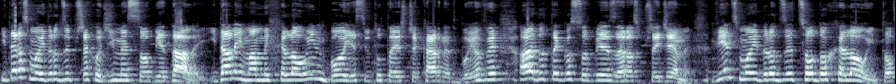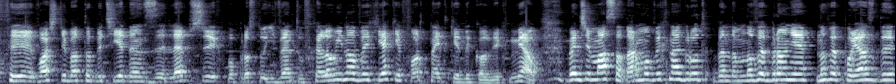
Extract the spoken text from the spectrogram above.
I teraz moi drodzy przechodzimy sobie dalej. I dalej mamy Halloween, bo jest tutaj jeszcze karnet bojowy, ale do tego sobie zaraz przejdziemy. Więc moi drodzy, co do Halloween, to y, właśnie ma to być jeden z lepszych po prostu eventów halloweenowych, jakie Fortnite kiedykolwiek miał. Będzie masa darmowych nagród, będą nowe bronie, nowe pojazdy,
